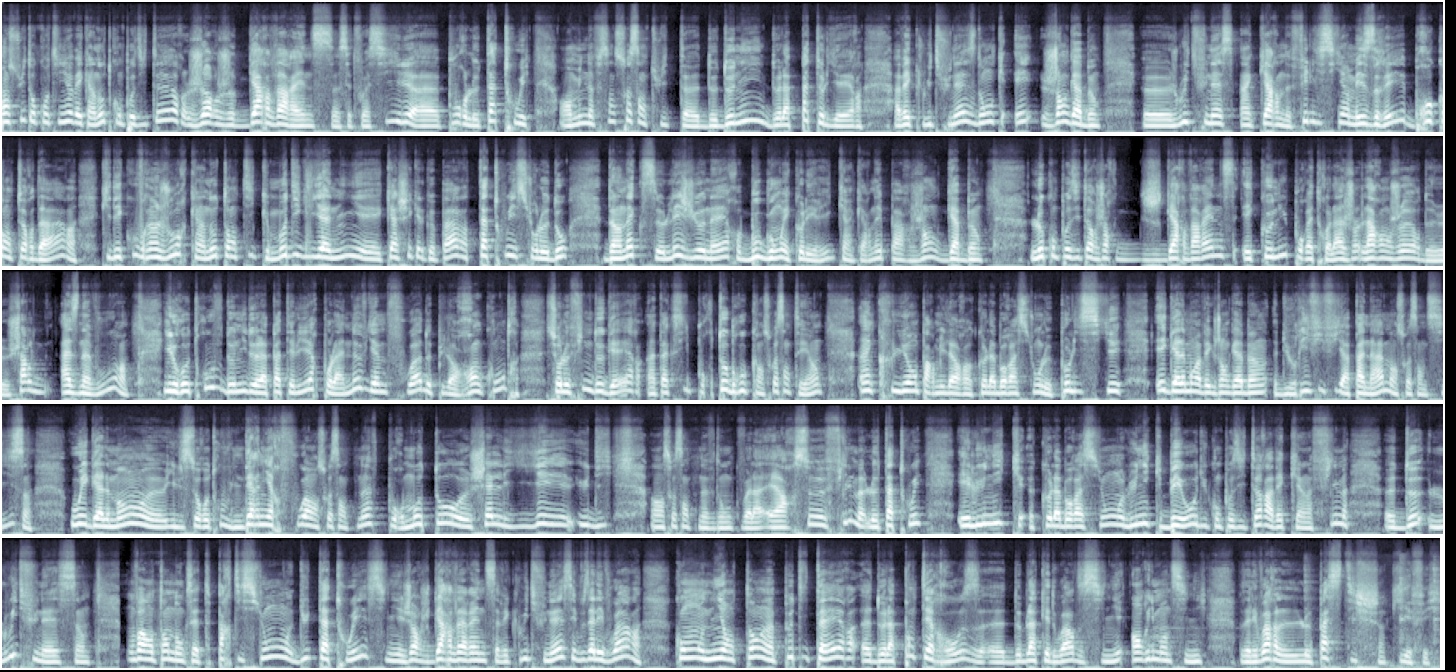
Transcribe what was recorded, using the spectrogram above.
Ensuite, on continue avec un autre compositeur, Georges Garvarens, cette fois-ci euh, pour Le Tatoué, en 1968, de Denis de la Patelière, avec Louis de Funès donc et Jean Gabin. Euh, Louis de Funès incarne Félicien Mézeret, brocanteur d'art, qui découvre un jour qu'un authentique Modigliani est caché quelque part, tatoué sur le dos d'un ex-légionnaire bougon et colérique, incarné par Jean Gabin. Le compositeur Georges Garvarens est connu pour être l'arrangeur de Charles Aznavour. Il retrouve Denis de la Patelière pour la neuvième fois depuis leur rencontre sur le film de guerre Un taxi pour Tobruk en 61, incluant parmi leurs collaborations le policier également avec Jean Gabin du Rififi à Paname en 66, où également euh, il se retrouve une dernière fois en 69 pour Moto Shell Yehudi en 69. Donc voilà. Et alors ce film, Le Tatoué, est l'unique collaboration, l'unique BO du compositeur avec un film euh, de Louis de Funès. On va entendre donc cette partition du Tatoué, signé Georges Garverens avec Louis de Funès, et vous allez voir qu'on y entend un petit air euh, de la Panthère Rose euh, de Black Edwards, signé Henri Mancini. Vous allez voir le pastiche qui est fait.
